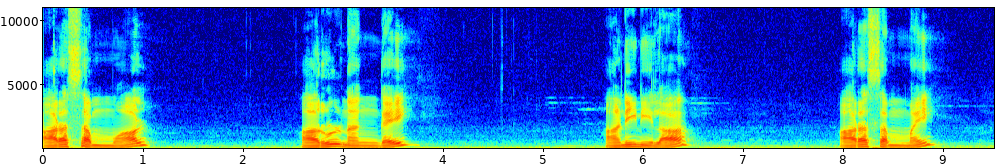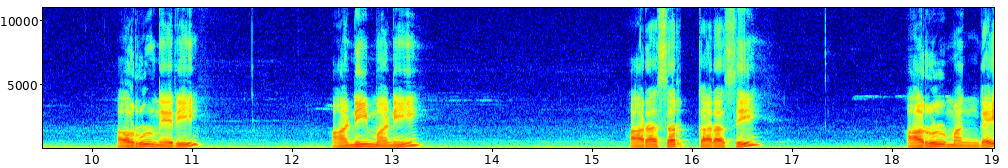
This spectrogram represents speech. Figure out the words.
அரசம்மாள் அருள்நங்கை அணிநிலா அரசம்மை அருள்நெறி அணிமணி அரசர்க்கரசி அருள்மங்கை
